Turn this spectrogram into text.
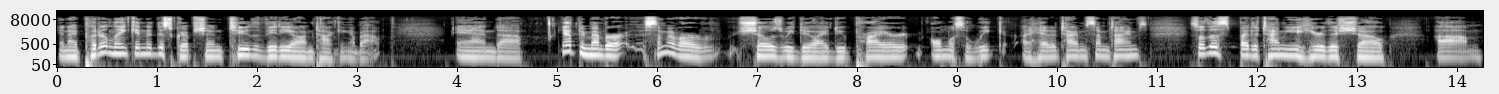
and I put a link in the description to the video I'm talking about. And uh, you have to remember some of our shows we do, I do prior almost a week ahead of time sometimes. So this, by the time you hear this show, um,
